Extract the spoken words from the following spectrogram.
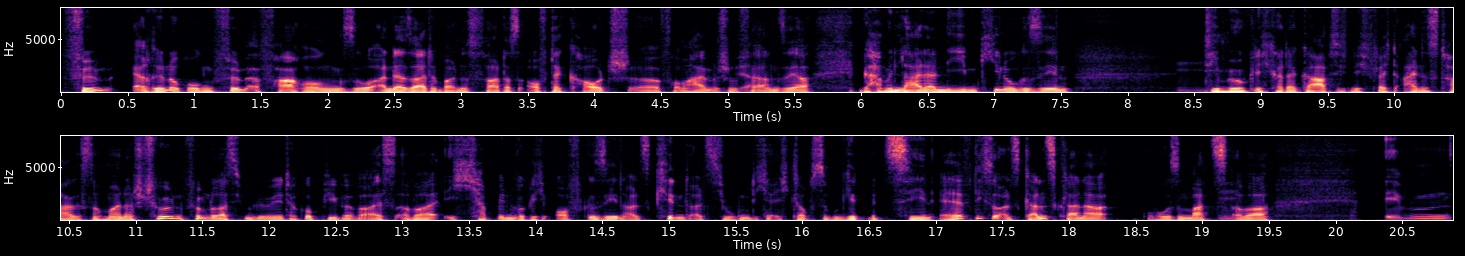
Filmerinnerungen, Filmerfahrungen, so an der Seite meines Vaters auf der Couch äh, vom heimischen ja. Fernseher. Wir haben ihn leider nie im Kino gesehen. Mhm. Die Möglichkeit ergab sich nicht, vielleicht eines Tages noch mal einer schönen 35mm Kopie, wer weiß, aber ich habe ihn wirklich oft gesehen als Kind, als Jugendlicher. Ich glaube, so beginnt mit 10, 11, nicht so als ganz kleiner Hosenmatz, mhm. aber im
